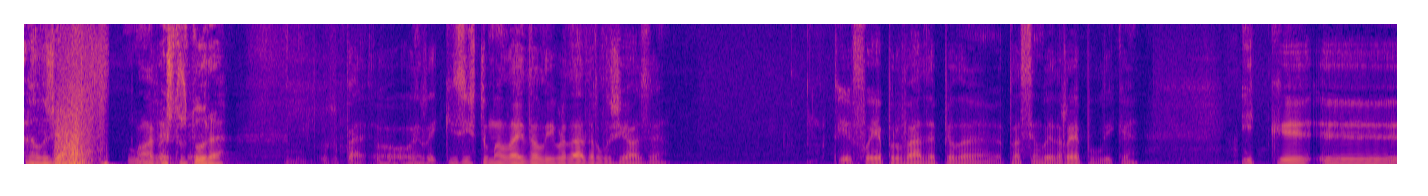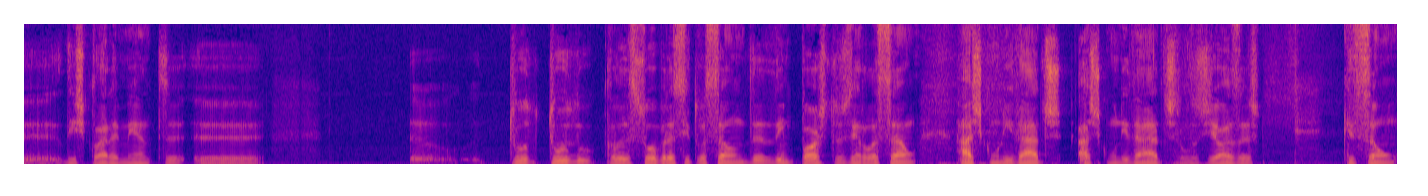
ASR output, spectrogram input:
a religião, a estrutura. Oh, Henrique, existe uma lei da liberdade religiosa que foi aprovada pela, pela Assembleia da República e que eh, diz claramente eh, tudo, tudo sobre a situação de, de, impostos em relação às comunidades, às comunidades religiosas que são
